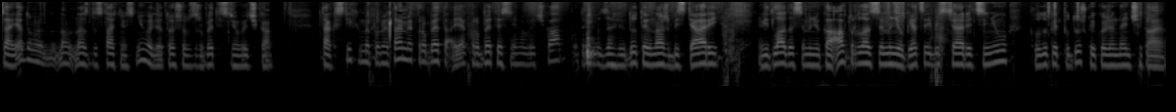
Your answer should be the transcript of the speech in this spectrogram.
Все, я думаю, нам, нас достатньо снігу для того, щоб зробити сніговичка. Так, сніг ми пам'ятаємо, як робити, а як робити сніговичка, потрібно заглянути в наш бістіарій від Влада Семенюка. Автор Влад Семенюк. Я цей бістіарій ціню, кладу під подушку і кожен день читаю.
